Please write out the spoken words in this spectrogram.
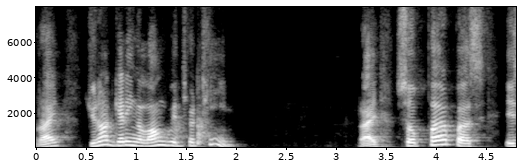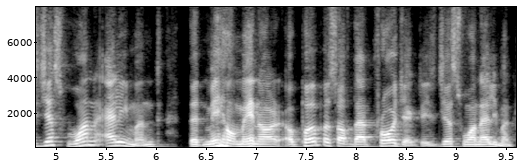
right? You're not getting along with your team right? So purpose is just one element that may or may not a purpose of that project is just one element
